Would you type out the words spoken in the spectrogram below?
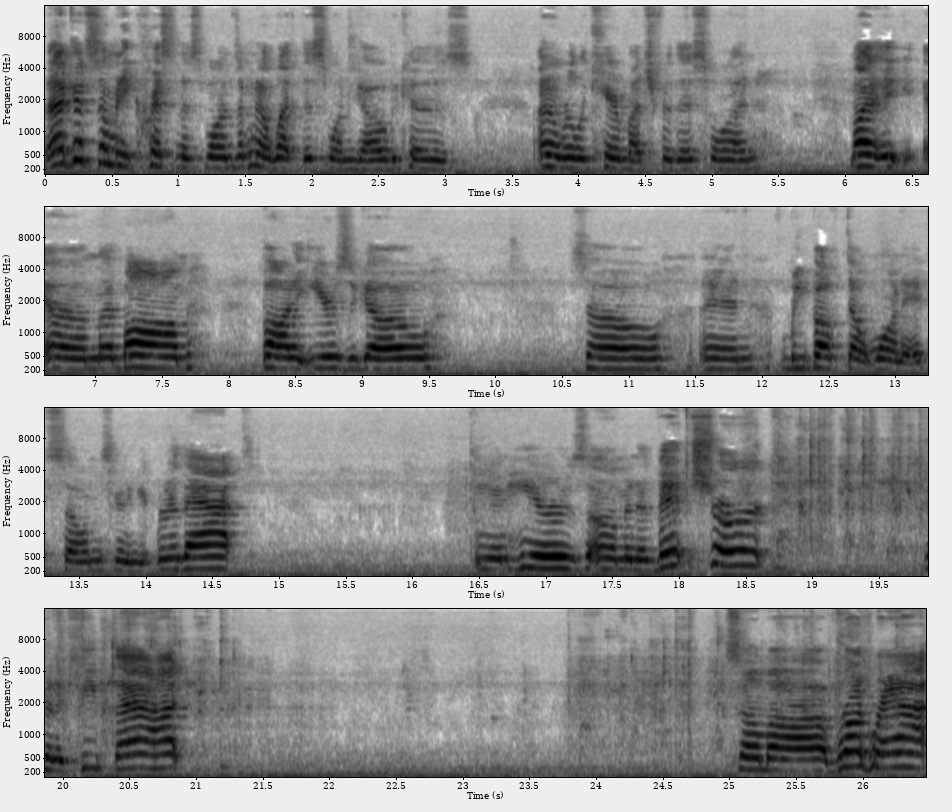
I got so many Christmas ones. I'm going to let this one go because I don't really care much for this one. My, uh, my mom bought it years ago. So, and we both don't want it. So I'm just going to get rid of that. And here's um, an event shirt. I'm going to keep that. some uh, Rugrat,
